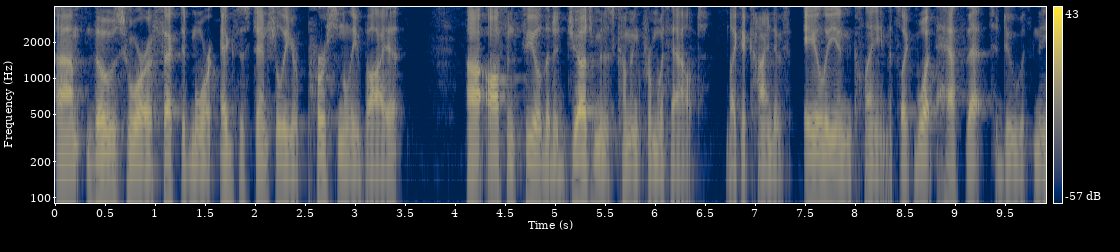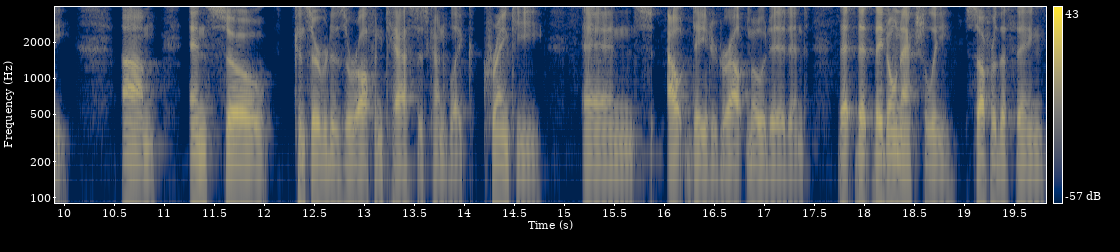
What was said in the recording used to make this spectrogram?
um, those who are affected more existentially or personally by it uh, often feel that a judgment is coming from without, like a kind of alien claim. It's like, what hath that to do with me? Um, and so conservatives are often cast as kind of like cranky and outdated or outmoded, and that, that they don't actually suffer the thing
